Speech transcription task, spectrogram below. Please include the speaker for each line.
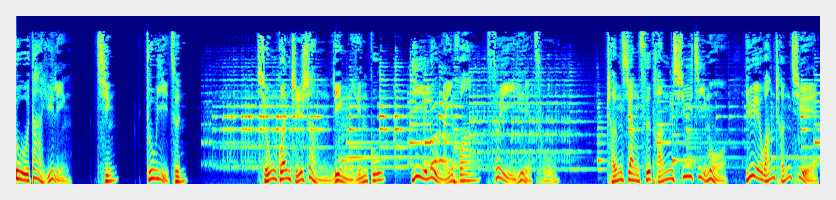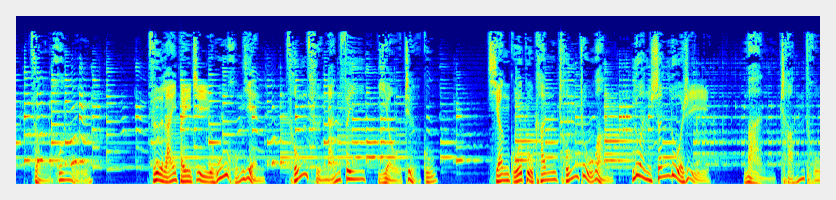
Speaker 1: 渡大庾岭，清，朱义尊。雄关直上令云孤，驿路梅花岁月促。丞相祠堂须寂寞，越王城阙总荒芜。自来北至无鸿雁，从此南飞有鹧鸪。相国不堪重筑望。乱山落日满长途。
